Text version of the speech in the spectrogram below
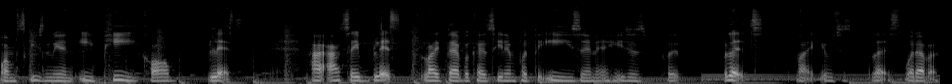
or excuse me, an EP called Bliss. I, I say bliss like that because he didn't put the E's in it. He just put blitz. Like it was just bliss, whatever.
